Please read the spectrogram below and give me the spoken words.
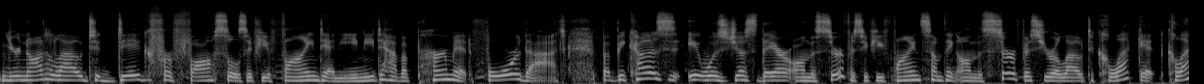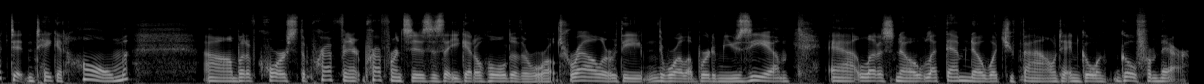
you're not allowed to dig for fossils if you find any. You need to have a permit for that. But because it was just there on the surface, if you find something on the surface, you're allowed to collect it, collect it and take it home. Um, but of course, the prefer- preference is, is that you get a hold of the Royal Tyrrell or the, the Royal Alberta Museum and let us know, let them know what you found and go, go from there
